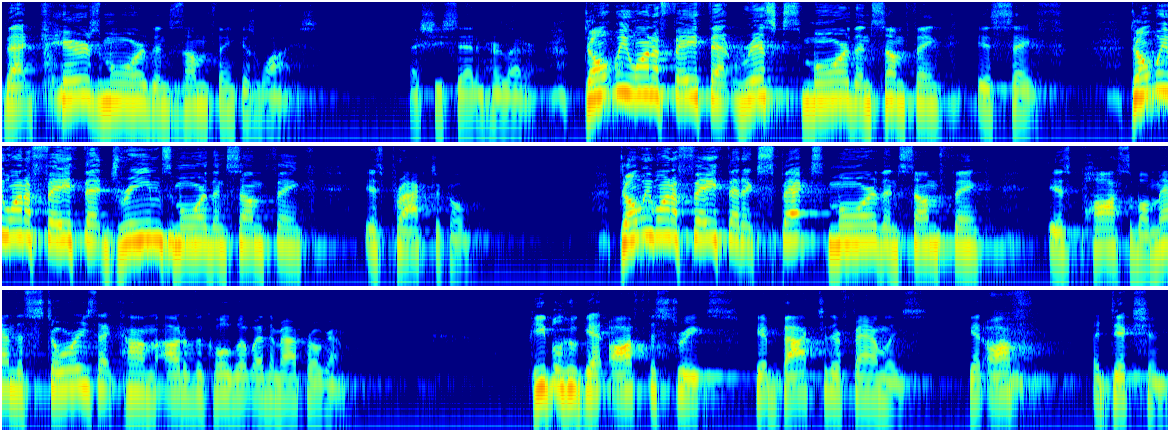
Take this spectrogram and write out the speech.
that cares more than some think is wise, as she said in her letter. Don't we want a faith that risks more than some think is safe? Don't we want a faith that dreams more than some think is practical? Don't we want a faith that expects more than some think is possible? Man, the stories that come out of the Cold Wet Weather Mat program. People who get off the streets, get back to their families, get off addiction,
